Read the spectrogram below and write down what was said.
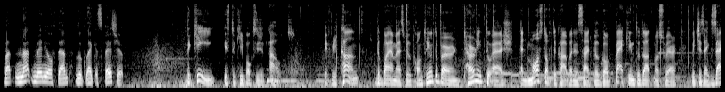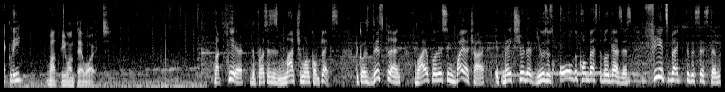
but not many of them look like a spaceship. The key is to keep oxygen out. If we can't, the biomass will continue to burn, turning to ash, and most of the carbon inside will go back into the atmosphere, which is exactly what we want to avoid. But here, the process is much more complex because this plant, while producing biochar, it makes sure that it uses all the combustible gases, feeds back to the system,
